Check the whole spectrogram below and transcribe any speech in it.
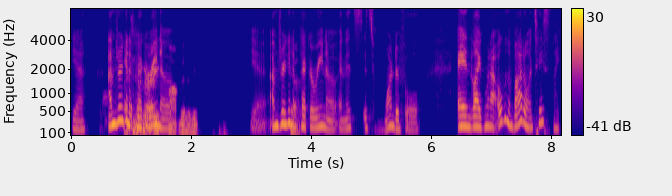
Yeah. I'm drinking that's a pecorino. Yeah, I'm drinking yeah. a pecorino and it's it's wonderful. And like when I open the bottle and taste like,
